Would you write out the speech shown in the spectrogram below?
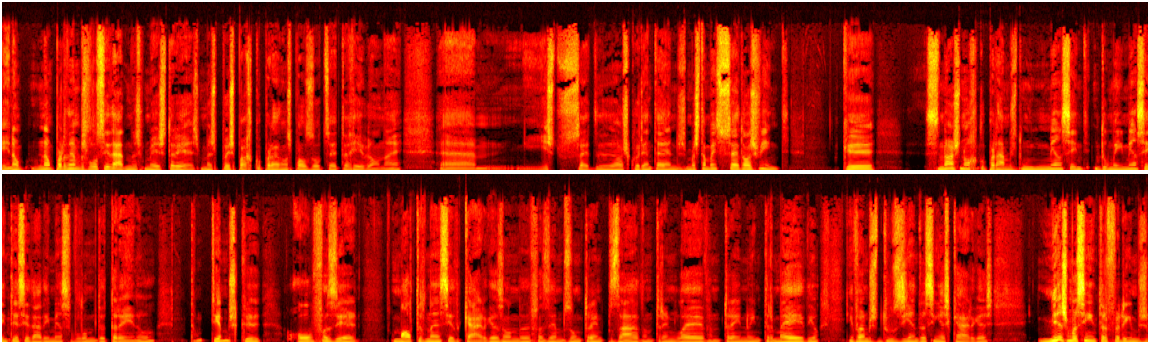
E não, não perdemos velocidade nos primeiros três, mas depois para recuperar uns para os outros é terrível, não é? Uh, isto sucede aos 40 anos, mas também sucede aos 20 que se nós não recuperarmos de uma imensa, de uma imensa intensidade, imenso volume de treino, então temos que ou fazer uma alternância de cargas, onde fazemos um treino pesado, um treino leve, um treino intermédio e vamos doseando assim as cargas. Mesmo assim interferimos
